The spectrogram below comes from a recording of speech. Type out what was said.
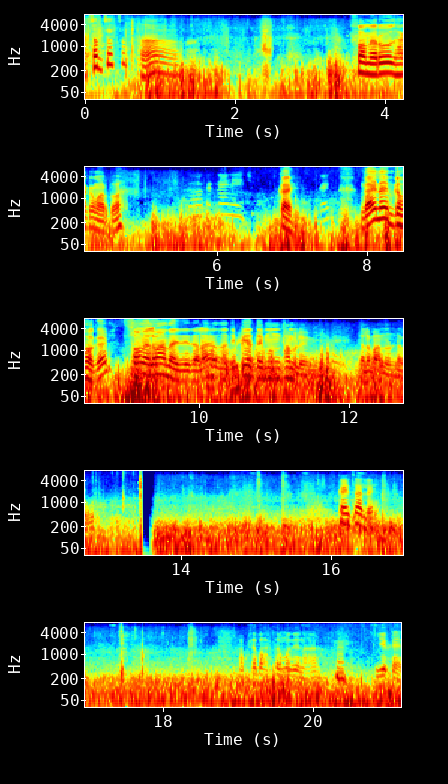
चल चल चल. हा. सोम्या रोज हाका मारतो हा. काय? गाय नाहीत गव्हाकड? सोम्याला बांधायचे त्याला ते पियत आहे म्हणून थांबलोय मी. त्याला बांधून टाकू. काय चालू आहे? आपल्या भारतामध्ये ना हं. एक आहे.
